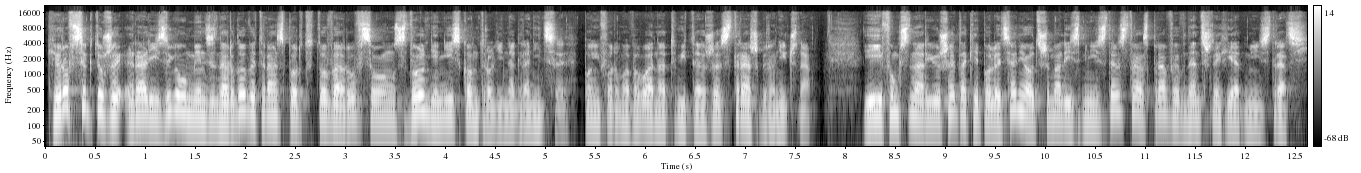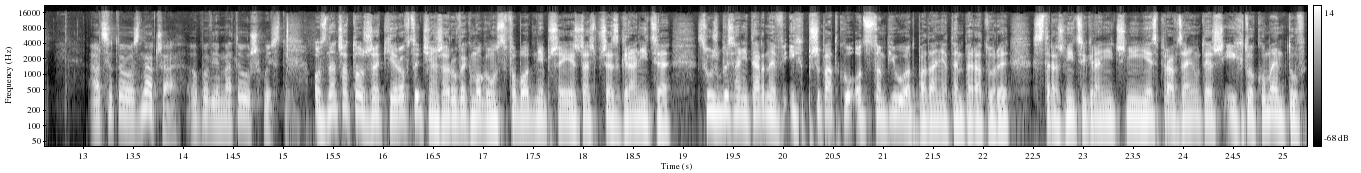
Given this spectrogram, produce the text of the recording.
Kierowcy, którzy realizują międzynarodowy transport towarów, są zwolnieni z kontroli na granicy, poinformowała na Twitterze Straż Graniczna. Jej funkcjonariusze takie polecenia otrzymali z Ministerstwa Spraw Wewnętrznych i Administracji. A co to oznacza? Opowie Mateusz Chłysty. Oznacza to, że kierowcy ciężarówek mogą swobodnie przejeżdżać przez granicę. Służby sanitarne w ich przypadku odstąpiły od badania temperatury. Strażnicy graniczni nie sprawdzają też ich dokumentów.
